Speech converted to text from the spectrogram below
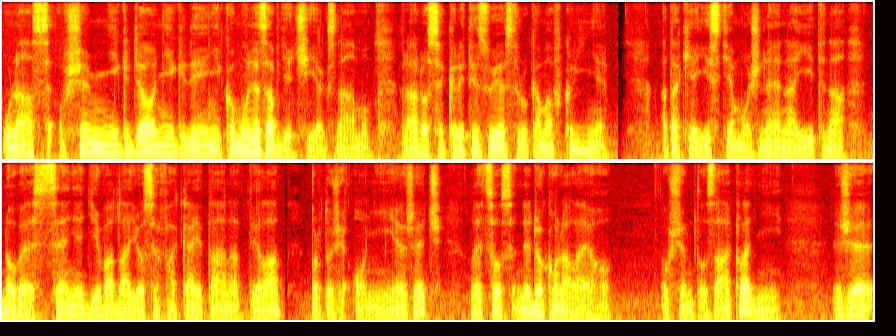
U nás se ovšem nikdo nikdy nikomu nezavděčí, jak známo. Rádo se kritizuje s rukama v klíně. A tak je jistě možné najít na nové scéně divadla Josefa Kajetána Tyla, protože o ní je řeč, lecos nedokonalého. Ovšem to základní, že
